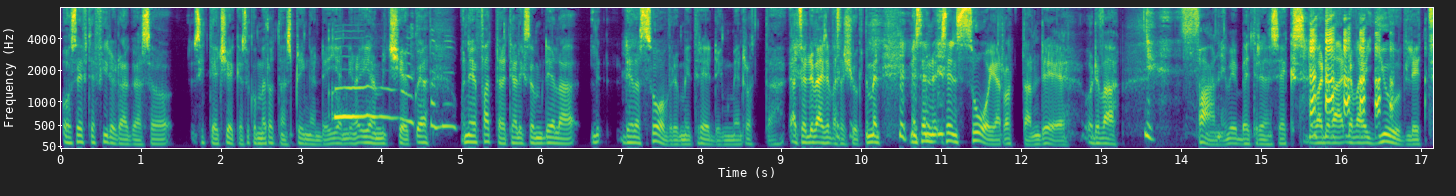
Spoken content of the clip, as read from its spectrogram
och så efter fyra dagar så sitter jag i köket så kommer råttan springande igen genom mitt kök. Och, jag, och när jag fattar att jag liksom delar, delar sovrum i tre dygn med en råtta. Alltså det var, det var så sjukt. Men, men sen, sen såg jag råttan dö och det var fan det är bättre än sex. Det var, det var, det var ljuvligt.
